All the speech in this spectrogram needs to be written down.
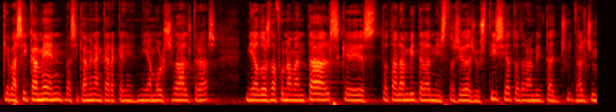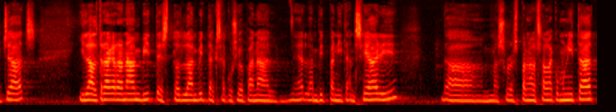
que bàsicament, bàsicament encara que n'hi ha molts d'altres, n'hi ha dos de fonamentals, que és tot l'àmbit de l'administració de justícia, tot l'àmbit dels jutjats, i l'altre gran àmbit és tot l'àmbit d'execució penal, eh? l'àmbit penitenciari, de mesures penals a la comunitat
